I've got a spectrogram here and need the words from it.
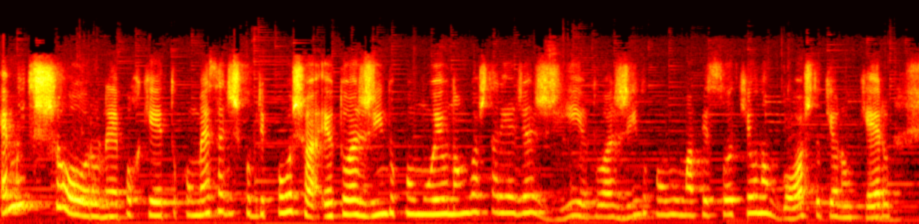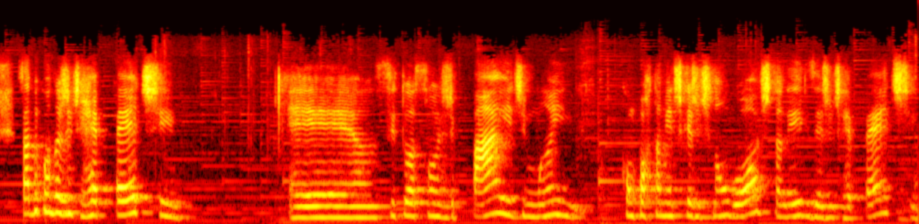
é muito choro, né? Porque tu começa a descobrir, poxa, eu tô agindo como eu não gostaria de agir, eu tô agindo como uma pessoa que eu não gosto, que eu não quero. Sabe quando a gente repete é, situações de pai, de mãe, comportamentos que a gente não gosta neles e a gente repete?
